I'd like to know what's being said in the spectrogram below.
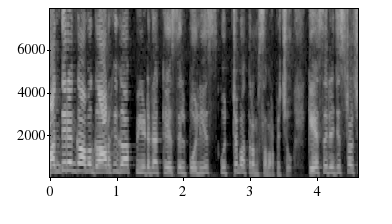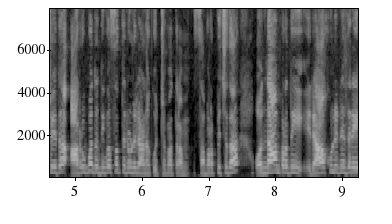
പന്തിരങ്കാവ് ഗാർഹിക പീഡന കേസിൽ പോലീസ് കുറ്റപത്രം സമർപ്പിച്ചു. കേസ് രജിസ്റ്റർ ചെയ്ത് അറുപത് ദിവസത്തിനുള്ളിലാണ് കുറ്റപത്രം സമർപ്പിച്ചത്. ഒന്നാം പ്രതി രാഹുലിനെതിരെ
